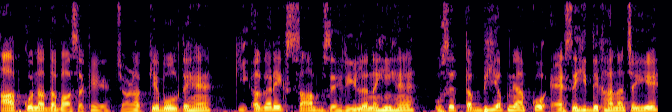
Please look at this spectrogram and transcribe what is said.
आपको ना दबा सके। चाणक्य बोलते हैं कि अगर एक सांप जहरीला नहीं है, उसे तब भी अपने आप को ऐसे ही दिखाना चाहिए,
